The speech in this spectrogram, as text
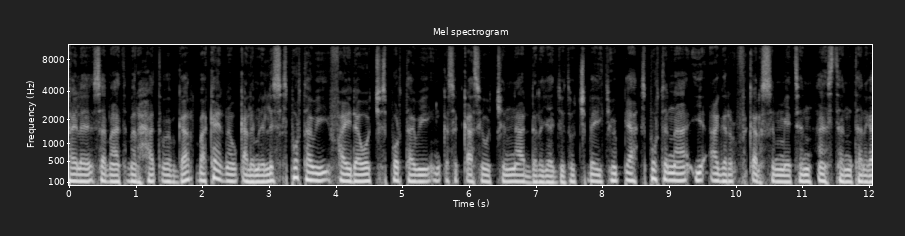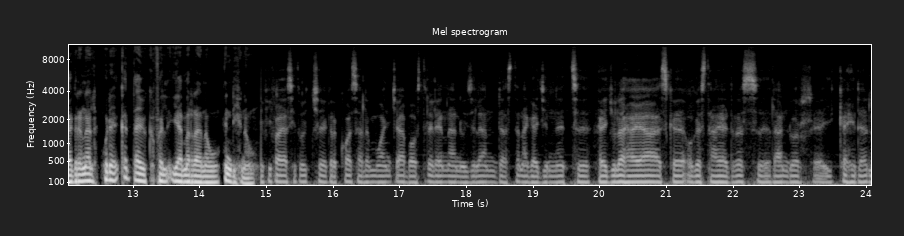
ኃይለ ሰማዕት መርሃ ጥበብ ጋር ባካሄድነው ቃለ ምልልስ ስፖርታዊ ፋይዳዎች፣ ስፖርታዊ እንቅስቃሴዎችና አደረጃጀቶች በኢትዮጵያ ስፖርትና የአገር ፍቅር ስሜትን አንስተን ተነጋግረናል። ወደ ቀጣዩ ክፍል ያመራነው እንዲህ ነው። የፊፋ ሴቶች እግር ኳስ ዓለም ዋንጫ በአውስትራሊያና ኒውዚላንድ አስተናጋጅነት ከጁላይ 20 እስከ ኦገስት 20 ድረስ ለአንድ ወር ይካሄዳል።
